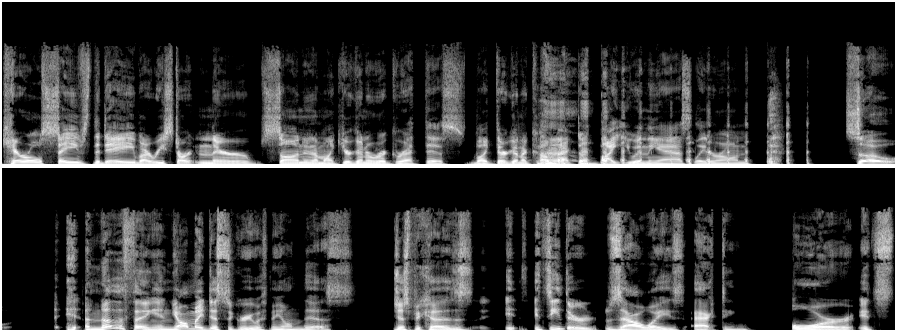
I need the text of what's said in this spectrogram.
Carol saves the day by restarting their sun, and I'm like, you're gonna regret this. Like they're gonna come back to bite you in the ass later on. So another thing, and y'all may disagree with me on this, just because it, it's either Zawe's acting or it's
